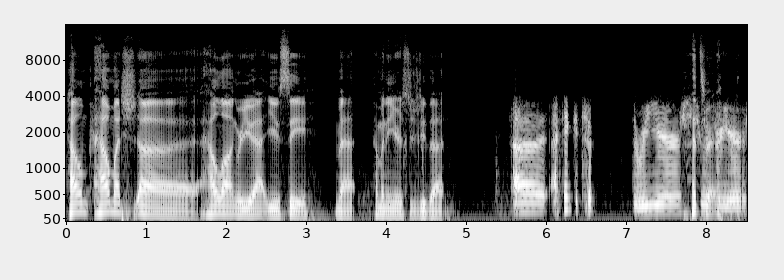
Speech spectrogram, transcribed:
How how much? Uh, how long were you at UC, Matt? How many years did you do that? Uh, I think it took three years, That's two right. or three years,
